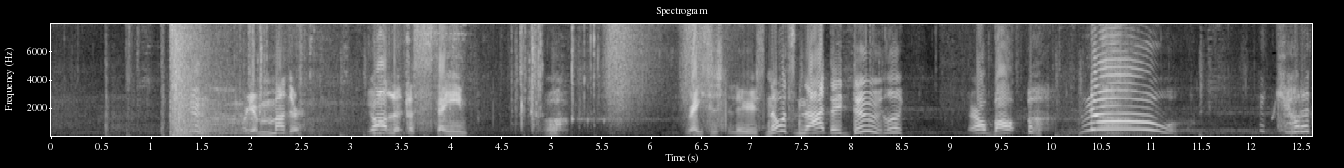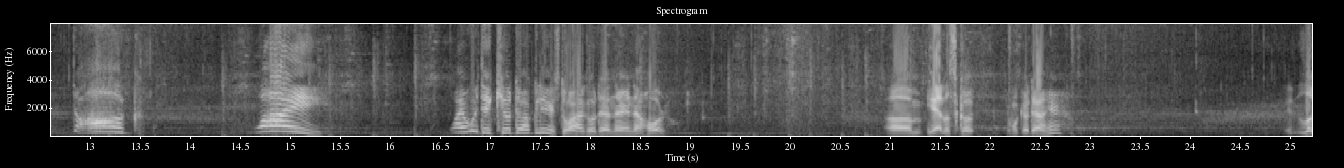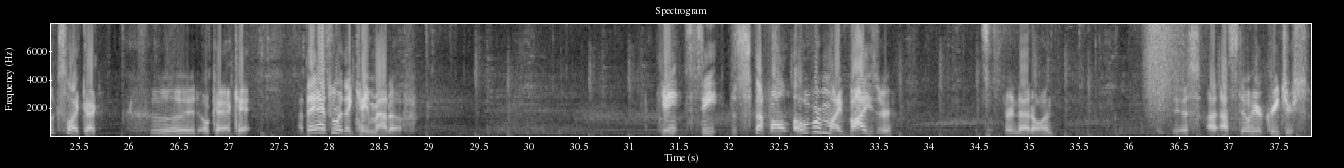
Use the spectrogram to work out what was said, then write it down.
Or your mother? You all look the same. Ugh. racist, Delirious. No, it's not. They do. Look, they're all bald. No! They killed a dog. Why? Why would they kill Dog Delirious? Do I go down there in that hole? Um, yeah, let's go. Can we go down here? It looks like I could. Okay, I can't. I think that's where they came out of. I can't see the stuff all over my visor. Let's turn that on. Take this. I, I still hear creatures.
